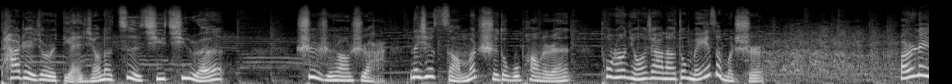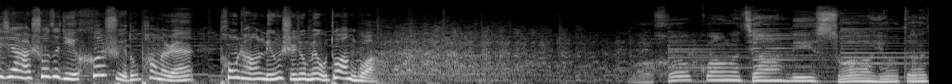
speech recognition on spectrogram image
他这就是典型的自欺欺人。事实上是啊，那些怎么吃都不胖的人，通常情况下呢都没怎么吃。而那些啊说自己喝水都胖的人，通常零食就没有断过。我喝光了家里所有的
